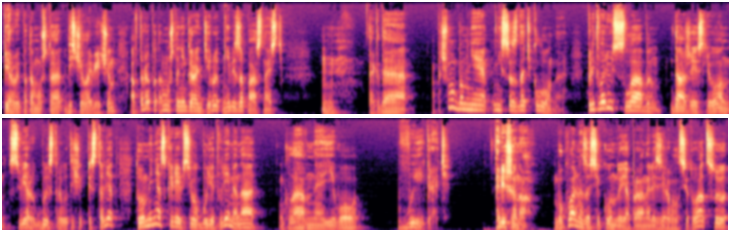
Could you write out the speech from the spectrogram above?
Первый потому что бесчеловечен, а второй потому что не гарантирует мне безопасность. Мм. Тогда, а почему бы мне не создать клона? Притворюсь слабым, даже если он сверхбыстро вытащит пистолет, то у меня, скорее всего, будет время на... Главное его выиграть. Решено. Буквально за секунду я проанализировал ситуацию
